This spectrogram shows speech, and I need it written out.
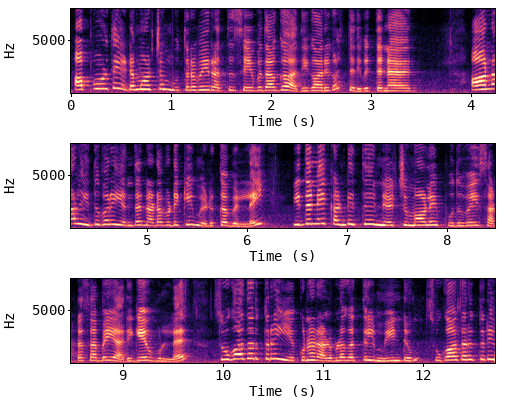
அப்பொழுது இடமாற்றம் உத்தரவை ரத்து செய்வதாக அதிகாரிகள் தெரிவித்தனர். ஆனால் இதுவரை எந்த நடவடிக்கையும் எடுக்கவில்லை. இதனை கண்டித்து நேற்று மாலை புதுவை சட்டசபை அருகே உள்ள சுகாதாரத்துறை இயக்குனர் அலுவலகத்தில் மீண்டும் சுகாதாரத்துறை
